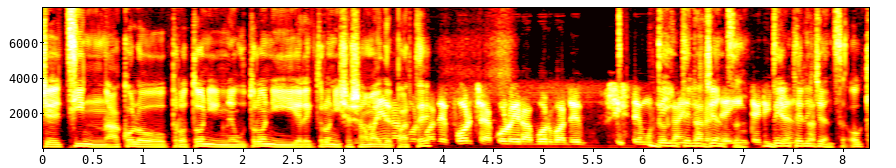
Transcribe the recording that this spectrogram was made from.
ce țin acolo protonii, neutronii, electronii și așa nu mai era departe. vorba de forțe, acolo era vorba de sistemul de, De organizare, inteligență, de inteligență. de inteligență, ok.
